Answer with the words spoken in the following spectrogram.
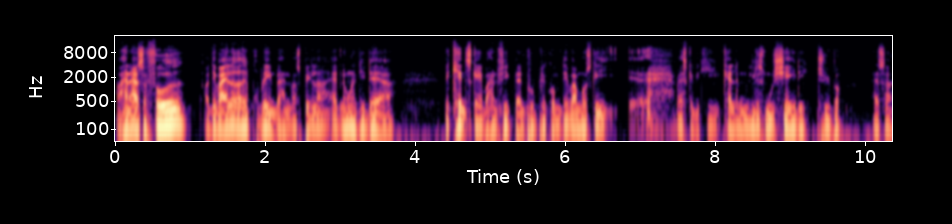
Og han har altså fået, og det var allerede et problem, da han var spiller, at nogle af de der bekendtskaber, han fik blandt publikum, det var måske, øh, hvad skal vi kalde dem, en lille smule shady typer. Altså,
